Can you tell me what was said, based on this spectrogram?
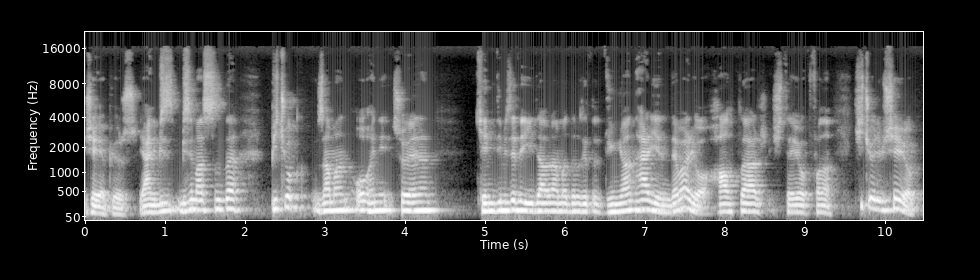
şey yapıyoruz. Yani biz bizim aslında birçok zaman o hani söylenen kendimize de iyi davranmadığımız ya da dünyanın her yerinde var ya o halklar işte yok falan. Hiç öyle bir şey yok.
